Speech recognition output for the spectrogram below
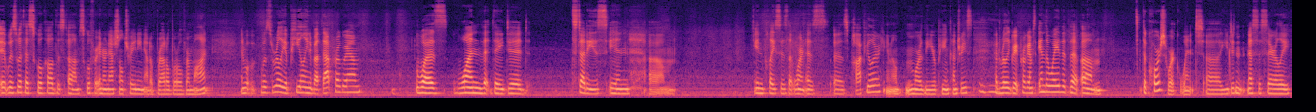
it was with a school called the um, School for International Training out of Brattleboro, Vermont. And what was really appealing about that program was one that they did studies in um, in places that weren't as as popular, you know, more of the European countries. Had really great programs, and the way that the um, the coursework went, uh, you didn't necessarily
